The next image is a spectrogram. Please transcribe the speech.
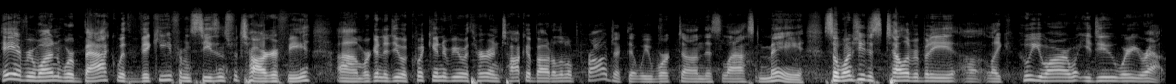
Hey everyone, we're back with Vicky from Seasons Photography. Um, we're going to do a quick interview with her and talk about a little project that we worked on this last May. So why don't you just tell everybody uh, like who you are, what you do, where you're at?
